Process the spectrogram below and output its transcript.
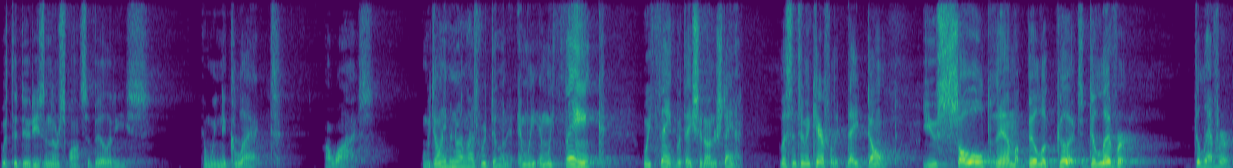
with the duties and the responsibilities, and we neglect our wives. And we don't even realize we're doing it. And we, and we think, we think, but they should understand. Listen to me carefully. They don't. You sold them a bill of goods. Deliver. Deliver.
